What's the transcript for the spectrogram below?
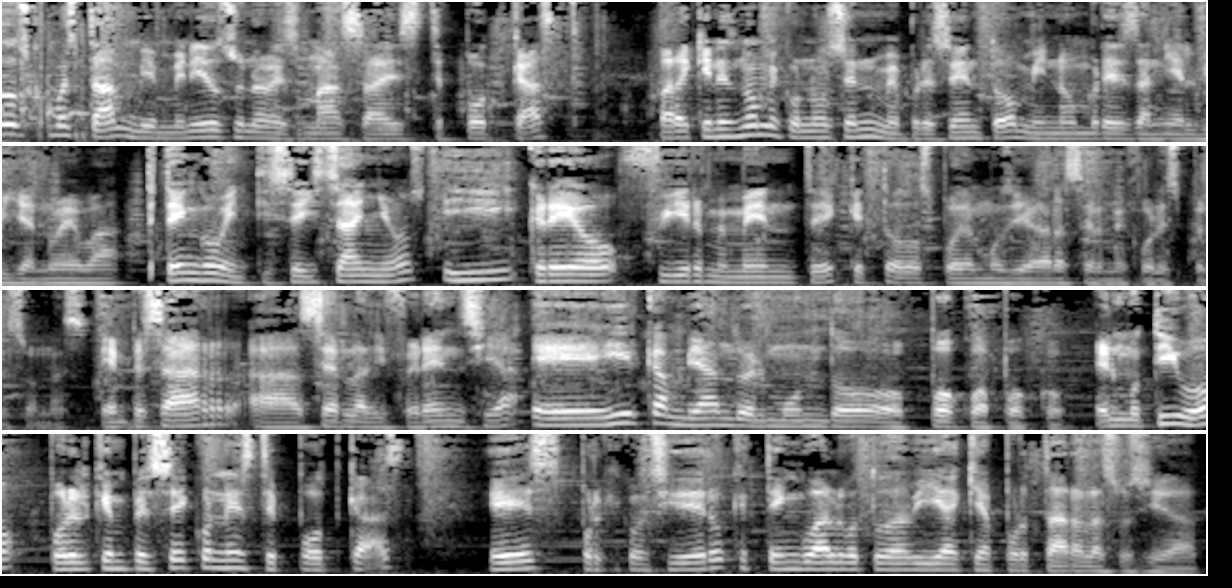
a todos, ¿cómo están? Bienvenidos una vez más a este podcast. Para quienes no me conocen, me presento, mi nombre es Daniel Villanueva, tengo 26 años y creo firmemente que todos podemos llegar a ser mejores personas. Empezar a hacer la diferencia e ir cambiando el mundo poco a poco. El motivo por el que empecé con este podcast es porque considero que tengo algo todavía que aportar a la sociedad.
